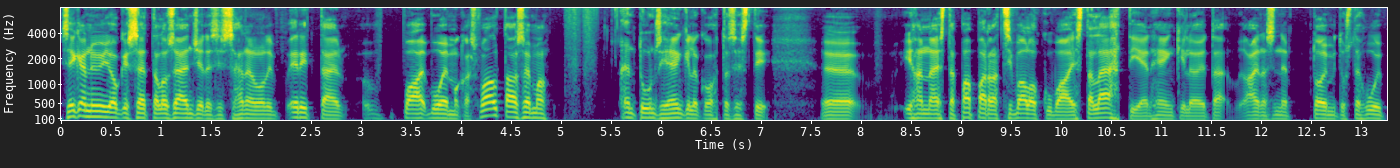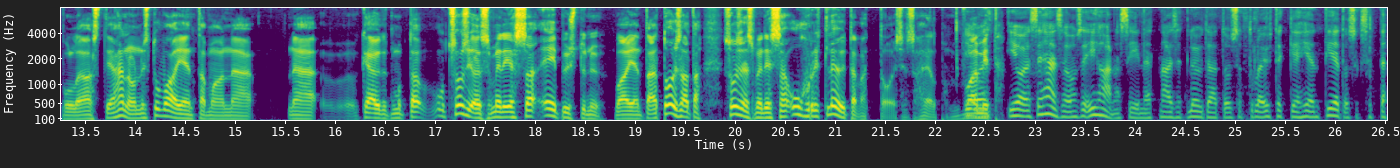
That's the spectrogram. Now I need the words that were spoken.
Sekä New Yorkissa että Los Angelesissa hänellä oli erittäin voimakas valta-asema. Hän tunsi henkilökohtaisesti ihan näistä paparazzi-valokuvaista lähtien henkilöitä aina sinne toimitusten huipulle asti. Ja hän onnistui vaientamaan nämä nämä käytöt, mutta, mutta sosiaalisessa mediassa ei pystynyt vaientamaan. Toisaalta sosiaalisessa mediassa uhrit löytävät toisensa helpommin, vai joo, mitä? Joo, ja sehän se on se ihana siinä, että naiset löytää toisensa, tulee yhtäkkiä hieman tietoiseksi, että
